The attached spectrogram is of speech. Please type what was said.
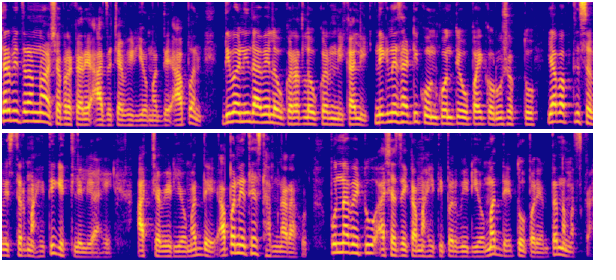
तर मित्रांनो अशा प्रकारे आजच्या व्हिडिओमध्ये आपण दिवाणी दावे लवकरात लवकर निकाली निघण्यासाठी कोणकोणते उपाय करू शकतो याबाबतीत सविस्तर माहिती घेतलेली आहे. आजच्या व्हिडिओमध्ये आपण येथेच थांबणार आहोत. पुन्हा भेटू अशाच एका माहितीपर व्हिडिओमध्ये तोपर्यंत नमस्कार.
